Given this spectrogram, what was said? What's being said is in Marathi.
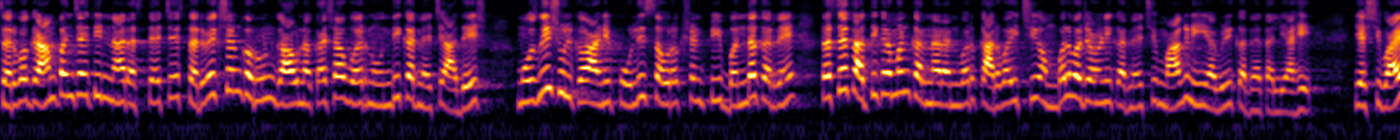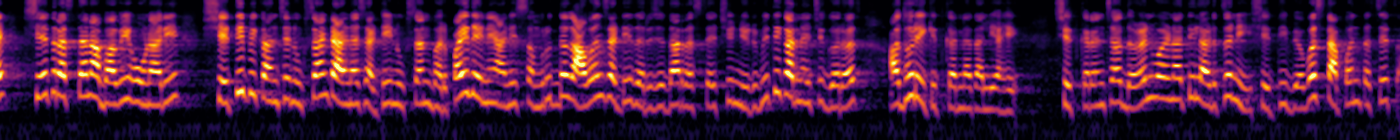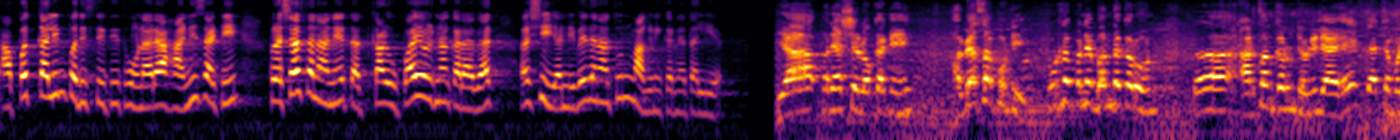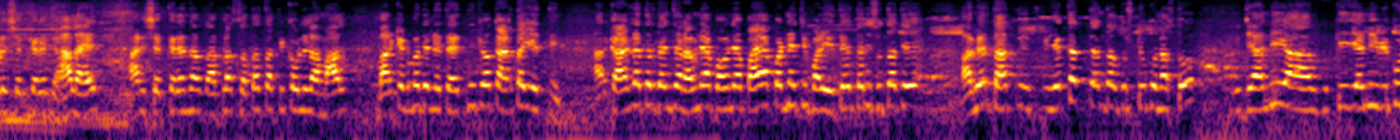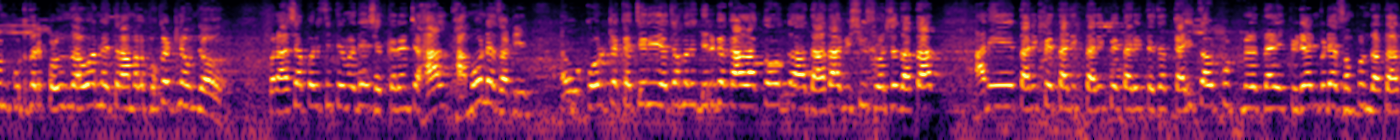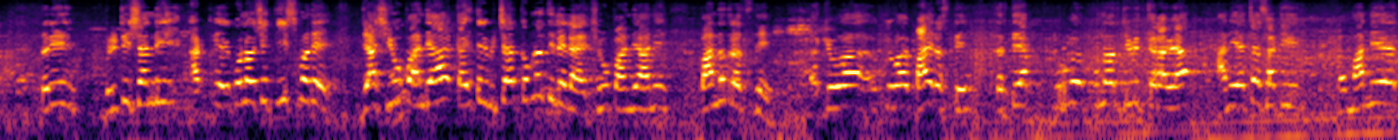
सर्व ग्रामपंचायतींना रस्त्याचे सर्वेक्षण करून गाव नकाशावर नोंदी करण्याचे आदेश मोजणी शुल्क आणि पोलीस संरक्षण फी बंद करणे तसेच अतिक्रमण करणाऱ्यांवर कारवाईची अंमलबजावणी करण्याची मागणी यावेळी करण्यात आली आहे. याशिवाय शेत रस्त्यांअभावी होणारी शेती पिकांचे नुकसान टाळण्यासाठी नुकसान भरपाई देणे आणि समृद्ध गावांसाठी दर्जेदार रस्त्याची निर्मिती करण्याची गरज अधोरेखित करण्यात आली आहे. शेतकऱ्यांच्या दळणवळणातील अडचणी शेती व्यवस्थापन तसेच आपत्कालीन परिस्थितीत होणाऱ्या हानीसाठी प्रशासनाने तत्काळ उपाययोजना कराव्यात अशी या निवेदनातून मागणी करण्यात आली आहे. या बऱ्याचशा लोकांनी हव्यासापोटी पूर्णपणे बंद करून अडचण करून ठेवलेली आहे. त्याच्यामुळे शेतकऱ्यांचे हाल आहेत आणि शेतकऱ्यांना आपला स्वतःचा पिकवलेला माल मार्केटमध्ये नेता येत नाही किंवा काढता येत नाही. आणि काढलं तर त्यांच्या रावण्या पावण्या पाया पडण्याची पाळी येते. तरीसुद्धा ते अव्यर्थात एकच त्यांचा दृष्टिकोन असतो की ज्यांनी की यांनी विकून कुठंतरी पळून जावं नाहीतर आम्हाला फुकट नेऊन द्यावं. पण अशा परिस्थितीमध्ये शेतकऱ्यांचे हाल थांबवण्यासाठी कोर्ट कचेरी याच्यामध्ये दीर्घ काळ लागतो. द- दहा दहा वीस वीस वर्ष जातात. आणि तारीख पे तारीख तारीख पे तारीख त्याच्यात काहीच आउटपुट मिळत नाही. पिढ्यानपिढ्या संपून जातात. तरी ब्रिटिशांनी आठ एकोणीसशे तीसमध्ये ज्या शिवपांद्या काहीतरी विचार करूनच दिलेल्या आहेत शिवपांद्या आणि पानद रस्ते किंवा किंवा पाय रस्ते तर त्या पूर्व पुनर्जीवित कराव्या. आणि याच्यासाठी माननीय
